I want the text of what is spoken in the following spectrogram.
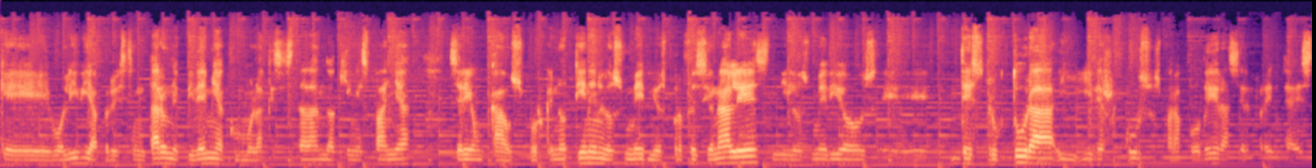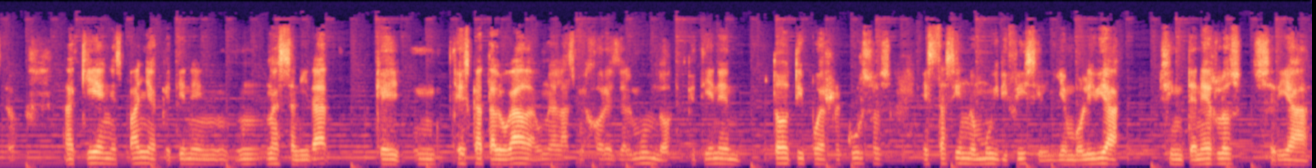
que Bolivia presentara una epidemia como la que se está dando aquí en España sería un caos, porque no tienen los medios profesionales ni los medios eh, de estructura y, de recursos para poder hacer frente a esto. Aquí en España, que tienen una sanidad que mm, es catalogada una de las mejores del mundo, que tienen todo tipo de recursos, está siendo muy difícil y en Bolivia sin tenerlos sería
